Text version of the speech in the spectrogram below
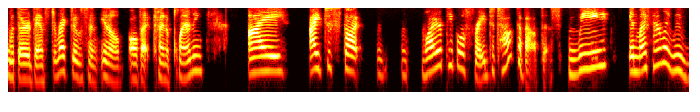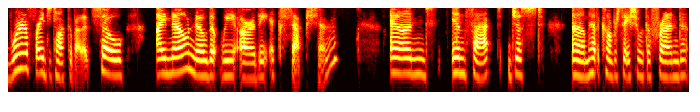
with their advanced directives and you know all that kind of planning. I I just thought, why are people afraid to talk about this? We in my family we weren't afraid to talk about it, so I now know that we are the exception. And in fact, just um, had a conversation with a friend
